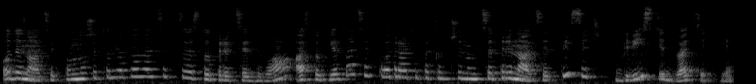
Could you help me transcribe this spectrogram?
11 помножити на 12 це 132, а 115 в квадраті таким чином це 13 225.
